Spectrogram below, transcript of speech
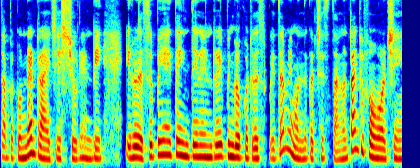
తప్పకుండా ట్రై చేసి చూడండి. ఈరోజు రెసిపీ అయితే ఇంతేనండి. రేపు ఇంకొకటి రెసిపీతో ముందుకు ముందుకొచ్చేస్తాను. Thank you for watching.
